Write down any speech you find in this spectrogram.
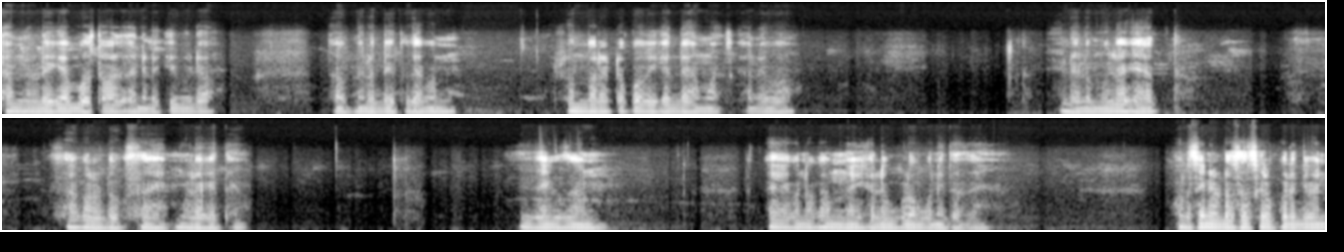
থামনেল দেখে বুঝতে পারছেন এটা কি ভিডিও তো আপনারা দেখতে থাকুন। সুন্দর একটা কবি ক্ষেত দেখা মাঝখানে এটা হলো মূলা ক্ষেত ছাগল ঢুকছে মূলা খেতে একজন এখনও কাম নাই, খালি ব্লগ বানাইতেছে ওর চ্যানেলটা সাবস্ক্রাইব করে দেবেন।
